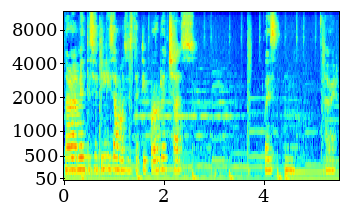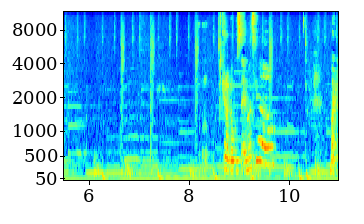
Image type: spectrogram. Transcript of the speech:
Normalmente si utilizamos este tipo de brochas, pues, mm, a ver. Creo que puse demasiado. Bueno,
